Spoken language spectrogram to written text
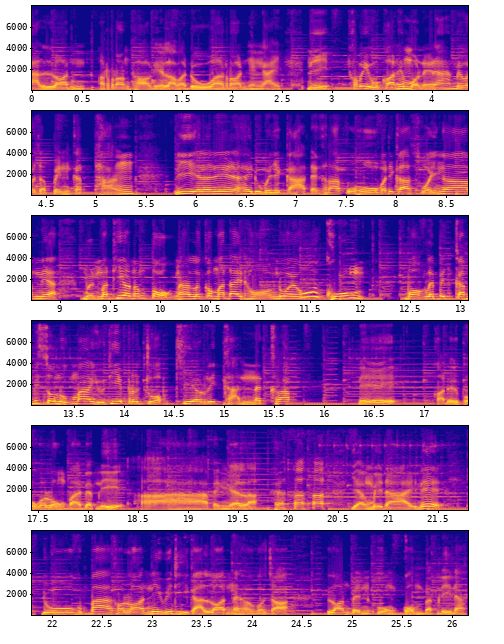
การล่อนร่อนทองเดี๋ยวเรามาดูว่าร่อนยังไง นี่เขามีอุปกรณ์ให้หมดเลยนะ ไม่ว่าจะเป็นกระถางนี่แล้วนี่ให้ดูบรรยากาศนะครับโอ้โหบรรยากาศสวยงามเนี่ยเหมือนมาเที่ยวน้ำตกนะแล้วก็มาได้ทองด้วยโอ้คุ้ม บอกเลยเป็นการที่สนุกมากอยู่ที่ประจวบคีรีขันนะครับนี่ก่อนอื่นผมก็ลงไปแบบนี้ อ่า เป็นไงล่ะ ยังไม่ได้ นี่ ดูคุณป้าเขาล่อน นี่วิธีการล่อนนะเขาก็จะล่อนเป็นวงกลมแบบนี้นะ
